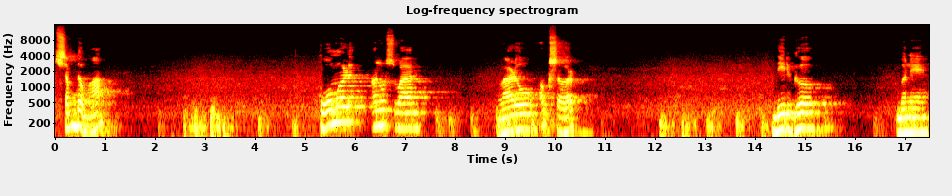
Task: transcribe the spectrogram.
શબ્દમાં કોમળ અનુસ્વાર વાળો અક્ષર દીર્ઘ બને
